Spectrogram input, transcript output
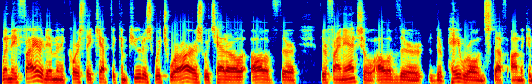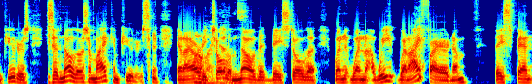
when they fired him, and of course they kept the computers, which were ours, which had all, all of their their financial, all of their their payroll and stuff on the computers. He said, "No, those are my computers." and I already oh told goodness. him no that they stole the when when we when I fired them, they spent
